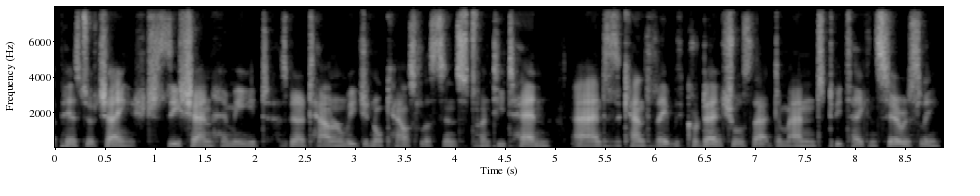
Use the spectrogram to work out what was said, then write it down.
appears to have changed. Zeeshan Hamid has been a town and regional councillor since 2010 and is a candidate with credentials that demand to be taken seriously.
